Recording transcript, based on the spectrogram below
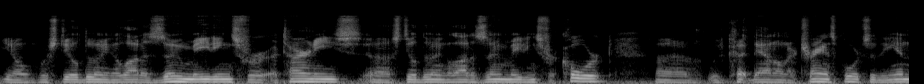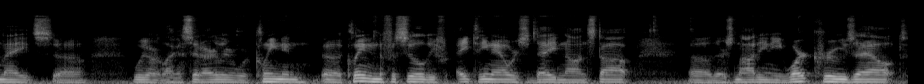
you know, we're still doing a lot of Zoom meetings for attorneys. Uh, still doing a lot of Zoom meetings for court. Uh, we've cut down on our transports of the inmates. We are, like I said earlier, we're cleaning uh, cleaning the facility for 18 hours a day nonstop. Uh, there's not any work crews out.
